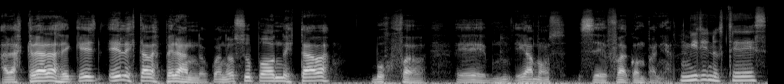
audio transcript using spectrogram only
a las claras de que él, él estaba esperando. Cuando supo dónde estaba, bufa, eh, digamos, se fue a acompañar. Miren ustedes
